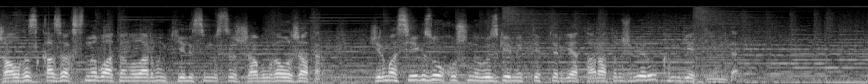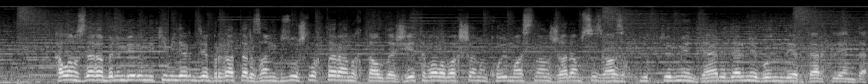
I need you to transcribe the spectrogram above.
жалғыз қазақ сыныбы ата аналарының жабылғалы жатыр. 28 оқушыны өзге мектептерге таратып жіберу кімге тиімді? Қаламыздағы білім беру мекемелерінде бірқатар заң бұзушылықтар анықталды. Жеті балабақшаның қоймасынан жарамсыз азық түліктер мен дәрі дәрмек өнімдері тәркіленді.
